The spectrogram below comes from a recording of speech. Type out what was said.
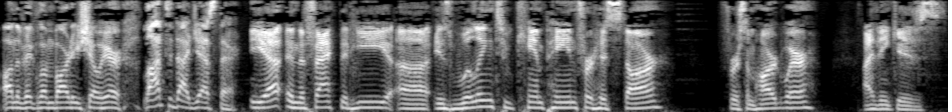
on the Vic Lombardi show here. Lot to digest there. Yeah, and the fact that he uh, is willing to campaign for his star for some hardware, I think is,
